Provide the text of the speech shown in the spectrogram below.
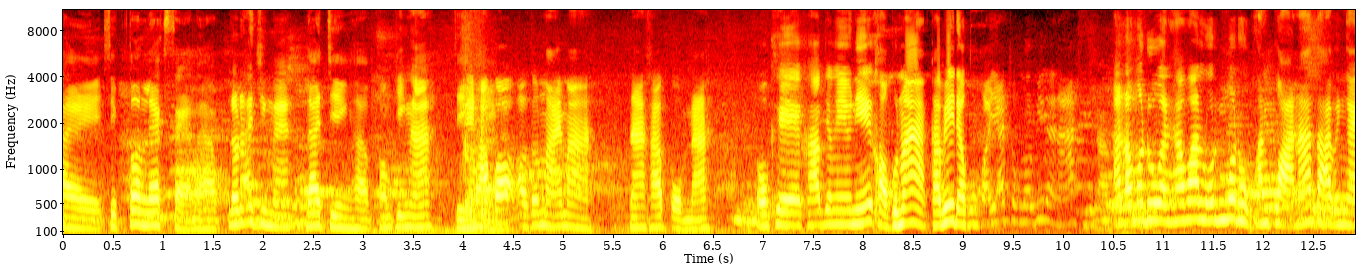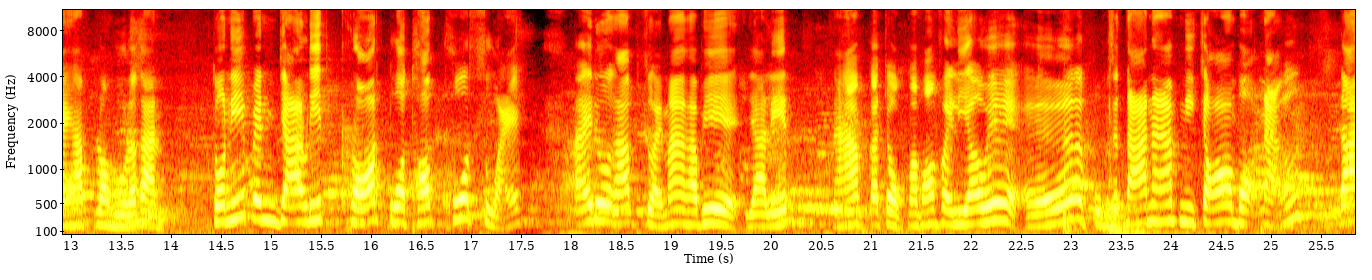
ไอ้สิบต้นแรกแสนนะครับ เราได้จริงไหมได้จริงครับ ของจริงนะจริง นี่ครับก็เอาต้นไม้มา นะครับผมนะ โอเคครับยังไงวันนี้ขอบคุณมากครับพี่เดี๋ยวผมขออนุญาตชมรถพี่หน่อยนะอะเรามาดูกันครับว่ารถงวด6,000 กว่าหน้าตาเป็นไงครับ ลองดูแล้วกัน ตัวนี้เป็นยาริสครอสตัวท็อปโคตรสวยให้ดูครับสวยมากครับพี่ยาริสนะครับ กระจกมาพร้อมไฟเลี้ยวพี่เออ ปุ่มสตาร์ทนะครับ มีจอเบาะหนังได้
